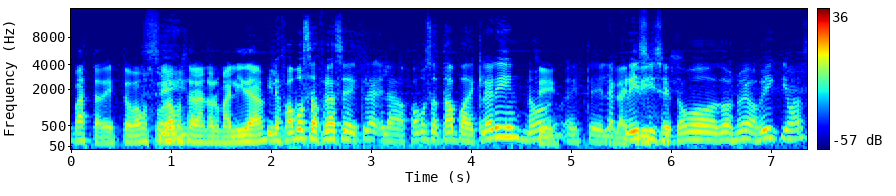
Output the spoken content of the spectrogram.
basta de esto, vamos, vamos a la normalidad. Y la famosa frase, la famosa tapa de Clarín, ¿no? Este, la, crisis, se tomó dos nuevas víctimas.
